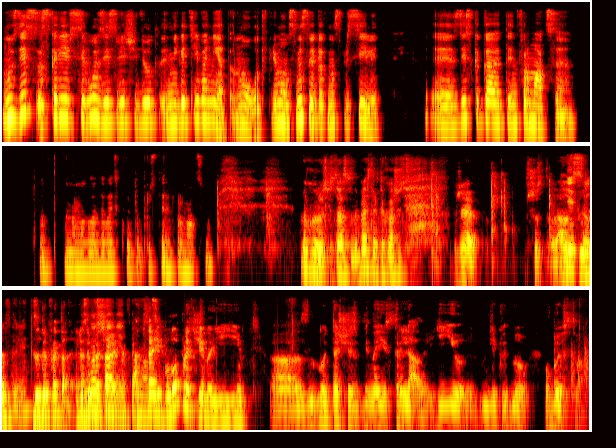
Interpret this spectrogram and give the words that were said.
Ну, здесь, э, скорее всего, здесь речь идет, негатива нет. Ну, вот в прямом смысле, как мы спросили. Э, Здесь какая-то информация. Вот она могла давать какую-то просто інформацію. Ну, коротше, царство небесне, як то кажуть, вже щось. Але Є люди, соцві. люди, пита, люди Розглашення питають, а це інформації. і було причиною її, а, з- ну, те, що від неї стріляли, її ліквід, ну, вбивства.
